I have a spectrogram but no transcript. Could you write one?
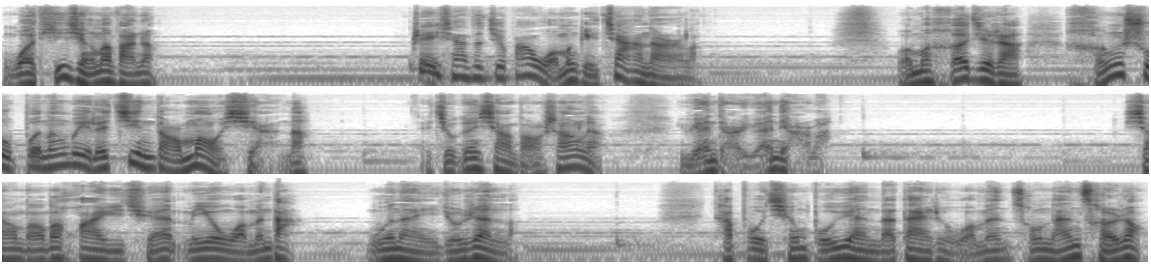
我提醒了，反正这下子就把我们给架那儿了。我们合计着横竖不能为了近道冒险呢，就跟向导商量，远点远点吧。向导的话语权没有我们大，无奈也就认了。他不情不愿地带着我们从南侧绕，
